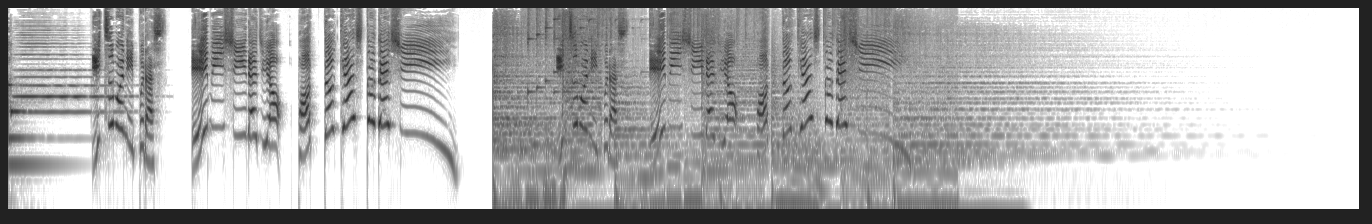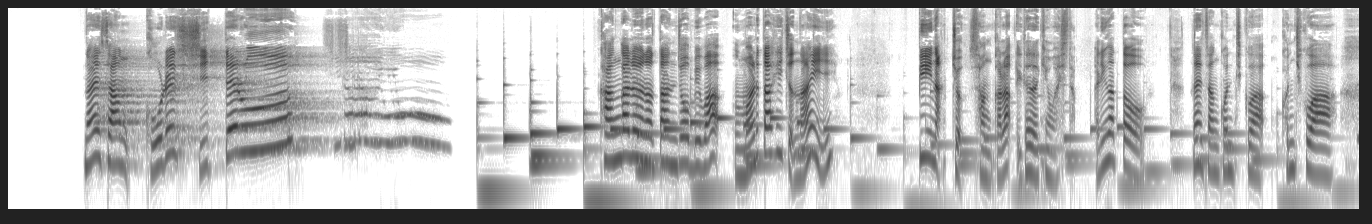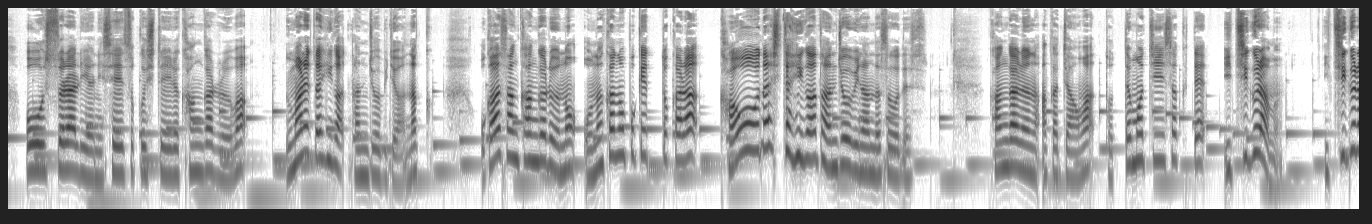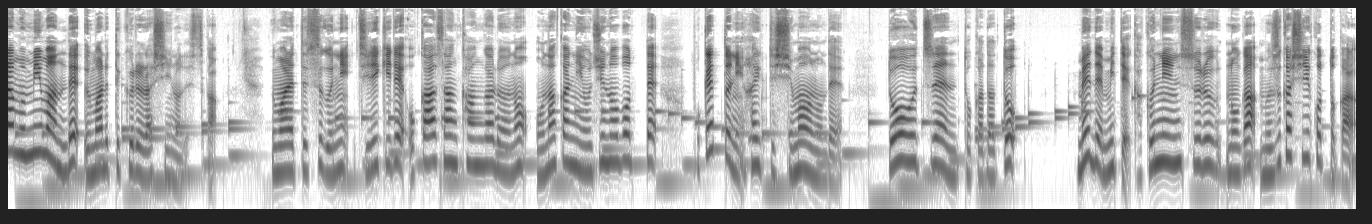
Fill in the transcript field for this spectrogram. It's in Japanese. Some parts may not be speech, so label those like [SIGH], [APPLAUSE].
いつもにプラス ABC ラジオポッドキャストだし。いつもにプラス ABC ラジオポッドキャストだし。なえさんこれ知ってる？カンガルーの誕生日は生まれた日じゃない？ピーナッチョさんからいただきました。ありがとう。なえさんこんちくわこんちくわオーストラリアに生息しているカンガルーは生まれた日が誕生日ではなくお母さんカンガルーのお腹のポケットから顔を出した日が誕生日なんだそうです。カンガルーの赤ちゃんはとっても小さくて 1g1g 未満で生まれてくるらしいのですが生まれてすぐに自力でお母さんカンガルーのお腹によじ登ってポケットに入ってしまうので動物園とかだと目で見て確認するのが難しいことから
